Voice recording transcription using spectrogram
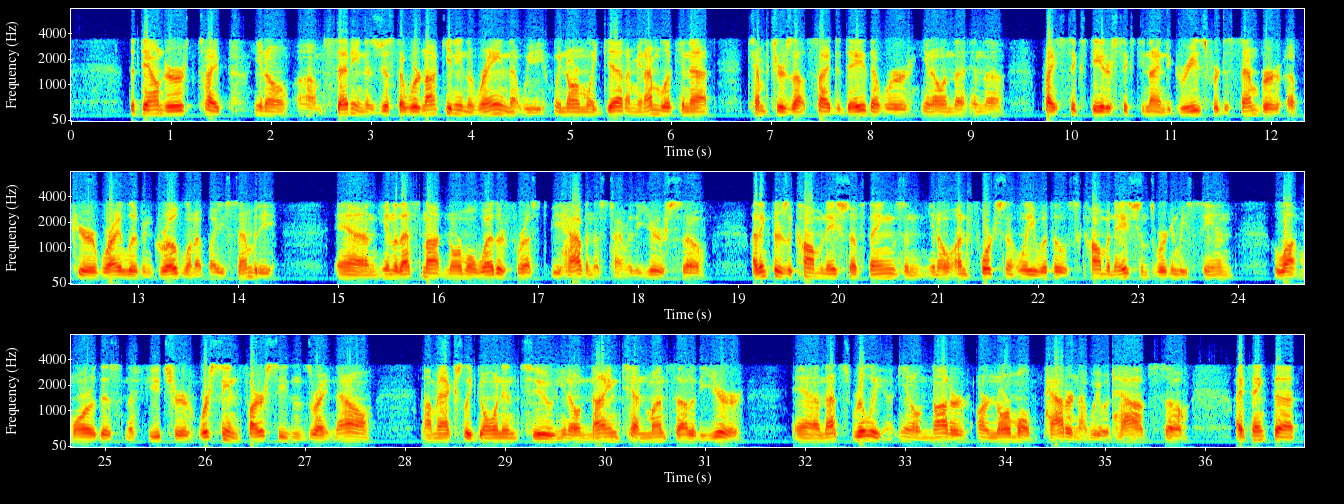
the down to earth type you know um, setting is just that we're not getting the rain that we we normally get. I mean, I'm looking at temperatures outside today that were you know in the in the probably 68 or 69 degrees for December up here where I live in Groveland up by Yosemite, and you know that's not normal weather for us to be having this time of the year. So I think there's a combination of things, and you know, unfortunately, with those combinations, we're going to be seeing a lot more of this in the future. We're seeing fire seasons right now, um, actually going into you know nine, ten months out of the year, and that's really you know not our, our normal pattern that we would have. So, I think that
